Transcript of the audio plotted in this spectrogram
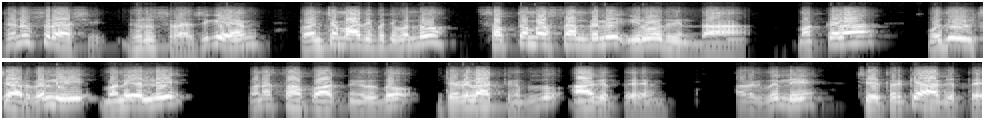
ಧನುಸು ರಾಶಿ. ಧನುಸು ರಾಶಿಗೆ ಪಂಚಮಾಧಿಪತಿ ಬಂದು ಸಪ್ತಮ ಸ್ಥಾನದಲ್ಲಿ ಇರೋದ್ರಿಂದ ಮಕ್ಕಳ ಮದುವೆ ವಿಚಾರದಲ್ಲಿ ಮನೆಯಲ್ಲಿ ಮನಸ್ತಾಪ ಆಗ್ತಕ್ಕಂಥದ್ದು, ಜಗಳ ಆಗ್ತಕ್ಕಂಥದ್ದು ಆಗುತ್ತೆ. ಆರೋಗ್ಯದಲ್ಲಿ ಚೇತರಿಕೆ ಆಗುತ್ತೆ.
